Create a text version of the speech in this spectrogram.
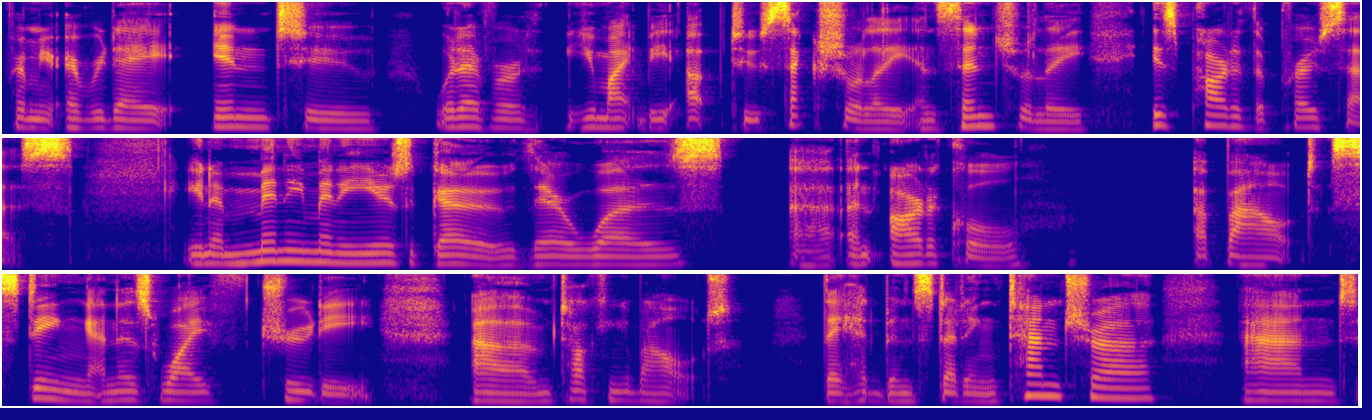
from your everyday into whatever you might be up to sexually and sensually is part of the process. You know, many, many years ago, there was uh, an article about Sting and his wife, Trudie, um, talking about they had been studying Tantra and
